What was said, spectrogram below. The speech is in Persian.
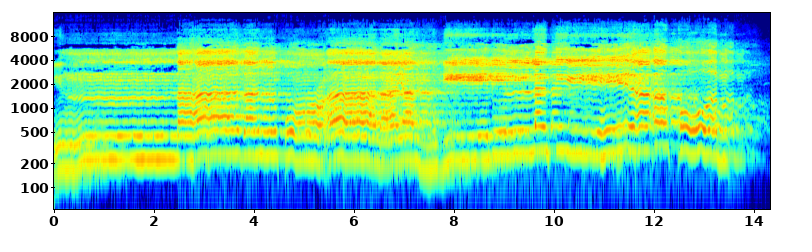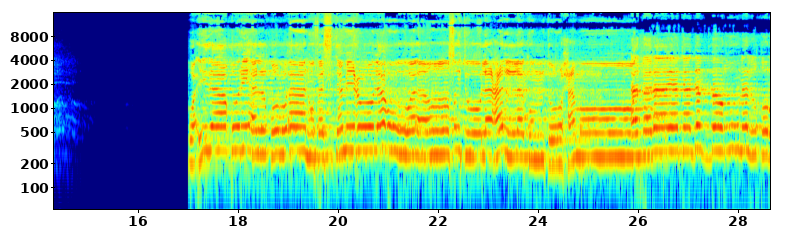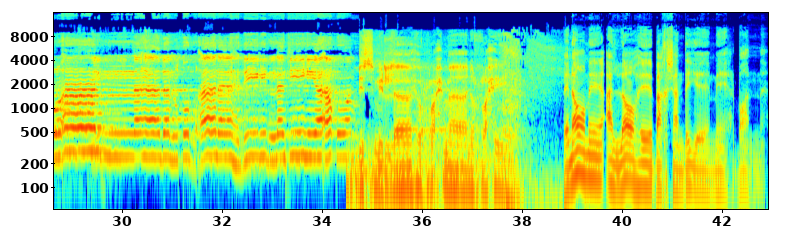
إن هذا القرآن يهدي للتي هي أقوم. وإذا قرئ القرآن فاستمعوا له وأنصتوا لعلكم ترحمون. أفلا يتدبرون القرآن إن هذا القرآن يهدي للتي هي أقوم بسم الله الرحمن الرحیم به نام الله بخشنده مهربان.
